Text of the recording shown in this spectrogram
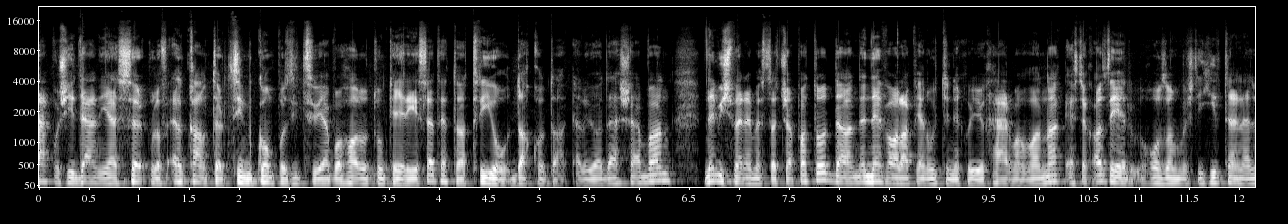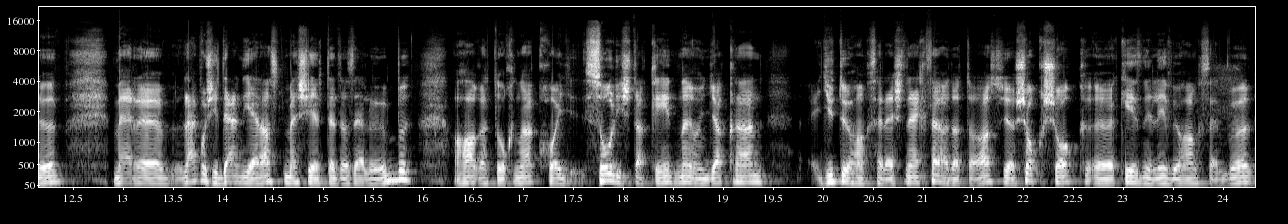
Láposi Dániel Circle of Encounter című kompozíciójából hallottunk egy részletet a Trio Dakota előadásában. Nem ismerem ezt a csapatot, de a neve alapján úgy tűnik, hogy ők hárman vannak. Ezt csak azért hozom most így hirtelen előbb, mert Láposi Dániel azt mesélted az előbb a hallgatóknak, hogy szólistaként nagyon gyakran egy ütőhangszeresnek feladata az, hogy a sok-sok kéznél lévő hangszerből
